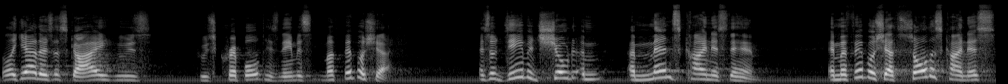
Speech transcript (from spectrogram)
They're like, yeah, there's this guy who's, who's crippled. His name is Mephibosheth. And so David showed Im- immense kindness to him. And Mephibosheth saw this kindness,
